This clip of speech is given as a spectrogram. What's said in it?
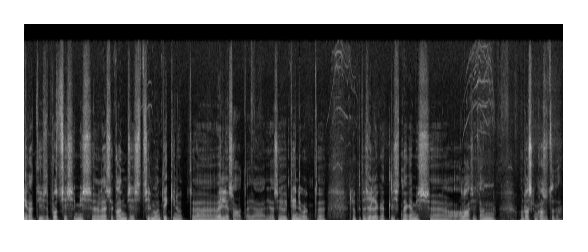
negatiivset protsessi, mis läätse kandmisest silma on tekkinud, äh, välja saada ja, ja see võib teinekord lõppeda sellega, et lihtsalt nägemisalasid on, on raskem kasutada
